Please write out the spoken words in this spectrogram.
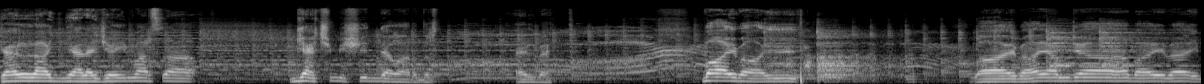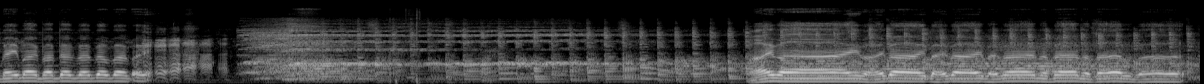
Gel lan geleceğin varsa geçmişin de vardır elbet. Bay bay. Bay bay amca. Bay bay bay bay bay bay bay bay bay. Bay bay bay bay bay bay bay bay bay bay bay bay bay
